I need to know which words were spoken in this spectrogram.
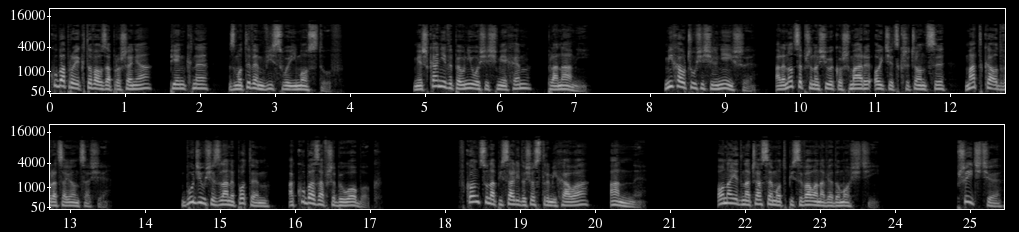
Kuba projektował zaproszenia, piękne, z motywem Wisły i mostów. Mieszkanie wypełniło się śmiechem, planami. Michał czuł się silniejszy, ale noce przynosiły koszmary, ojciec krzyczący, matka odwracająca się. Budził się zlany potem, a Kuba zawsze był obok. W końcu napisali do siostry Michała, Anny. Ona jednaczasem odpisywała na wiadomości. Przyjdźcie,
